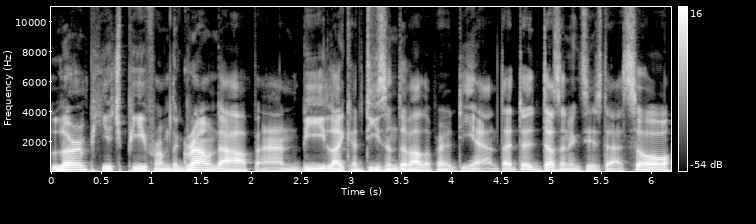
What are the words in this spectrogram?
learn PHP from the ground up and be like a decent developer at the end. That, that doesn't exist that. So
